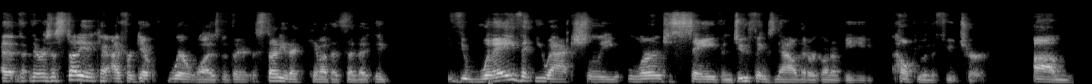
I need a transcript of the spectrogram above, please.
Uh, there was a study that came, I forget where it was, but there's a study that came out that said that the, the way that you actually learn to save and do things now that are going to be help you in the future um,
